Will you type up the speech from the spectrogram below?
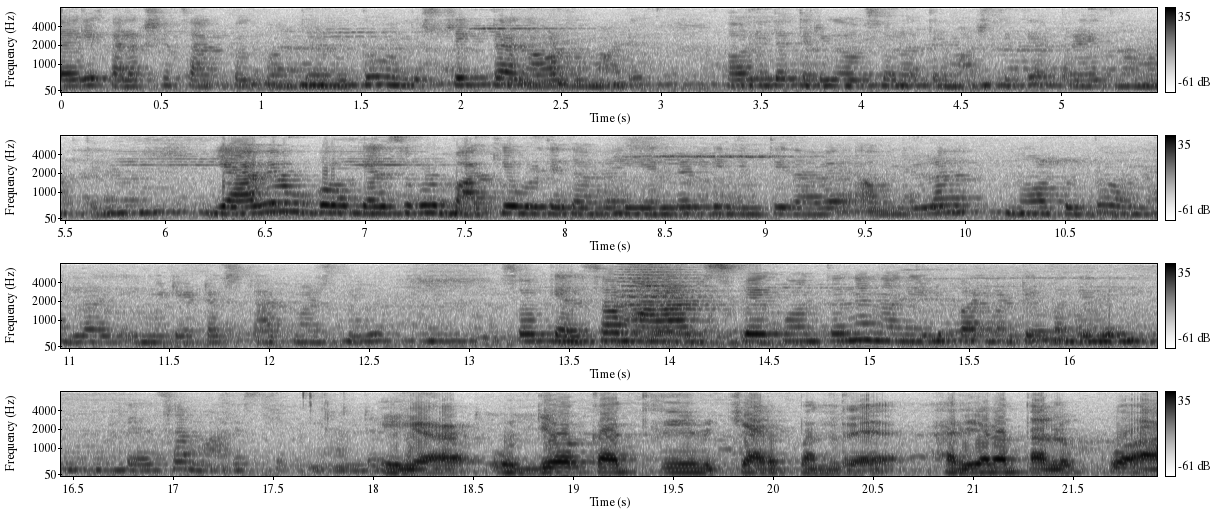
ಡೈಲಿ ಕಲೆಕ್ಷನ್ಸ್ ಹಾಕಬೇಕು ಅಂತ ಹೇಳ್ಬಿಟ್ಟು ಒಂದು ಸ್ಟ್ರಿಕ್ಟಾಗಿ ಆರ್ಡರ್ ಮಾಡಿ ಅವರಿಂದ ತೆರಿಗೆ ವಸೂಲಾತಿ ಮಾಡಿಸ್ಲಿಕ್ಕೆ ಪ್ರಯತ್ನ ಮಾಡ್ತೀನಿ. ಯಾವ್ಯಾವ ಕೆಲಸಗಳು ಬಾಕಿ ಉಳಿದಿದ್ದಾವೆ, ಎಲ್ಲೆಲ್ಲಿ ನಿಂತಿದ್ದಾವೆ, ಅವನ್ನೆಲ್ಲ ನೋಡ್ಬಿಟ್ಟು ಅವನ್ನೆಲ್ಲ ಇಮಿಡಿಯೇಟಾಗಿ ಸ್ಟಾರ್ಟ್ ಮಾಡಿಸ್ತೀವಿ. ಸೊ ಕೆಲಸ ಮಾಡಿಸ್ಬೇಕು ಅಂತಲೇ ನಾನು ಈ ಡಿಪಾರ್ಟ್ಮೆಂಟಿಗೆ ಬಂದಿದ್ದೀನಿ. ಕೆಲಸ ಮಾಡಿಸ್ತೀನಿ ಈಗ ಉದ್ಯೋಗ ಖಾತ್ರಿ ವಿಚಾರಕ್ಕೆ ಬಂದರೆ ಹರಿಹರ ತಾಲೂಕು ಆ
